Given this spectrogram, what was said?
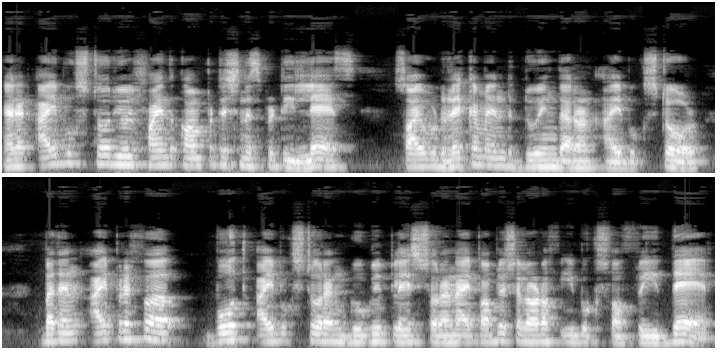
and at iBookstore, you'll find the competition is pretty less. So I would recommend doing that on iBookstore. But then I prefer both iBookstore and Google Play Store, and I publish a lot of ebooks for free there.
